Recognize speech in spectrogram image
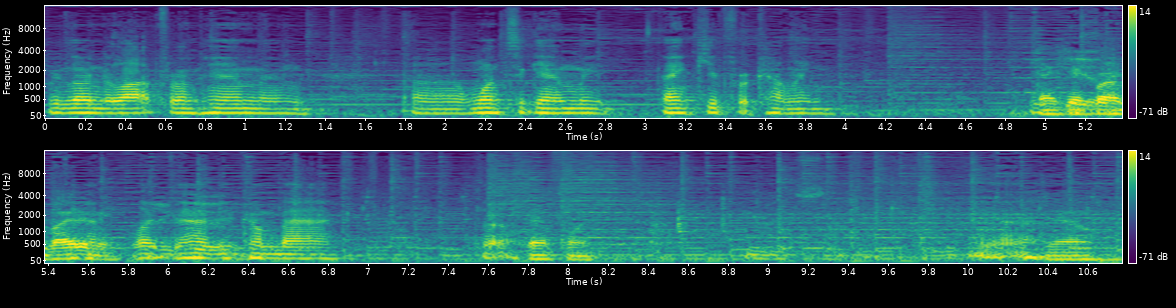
We learned a lot from him, and uh, once again, we thank you for coming. Thank you for inviting me. I'd like to have you come back. So, Definitely. yeah. Yeah.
